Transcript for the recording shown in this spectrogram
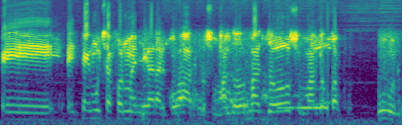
eh, es que hay muchas formas de llegar al 4, sumando 2 más 2, sumando 4 más 1.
